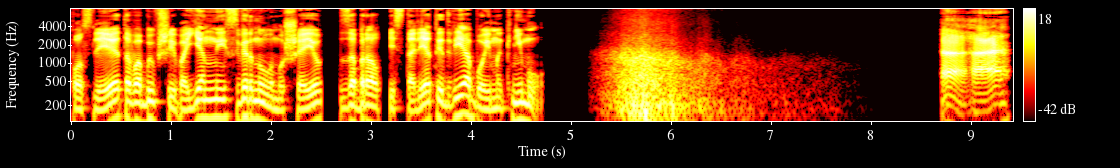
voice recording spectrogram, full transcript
После этого бывший военный свернул ему шею, забрал пистолет и две обоймы к нему. «Ага.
